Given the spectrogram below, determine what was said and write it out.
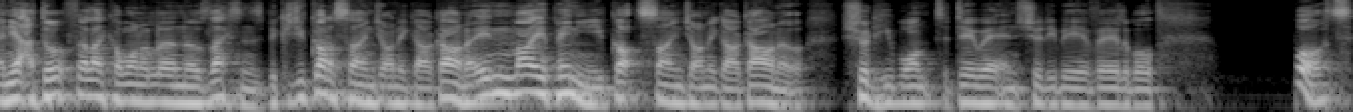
And yet, I don't feel like I want to learn those lessons because you've got to sign Johnny Gargano. In my opinion, you've got to sign Johnny Gargano should he want to do it and should he be available. But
